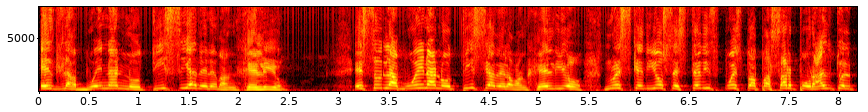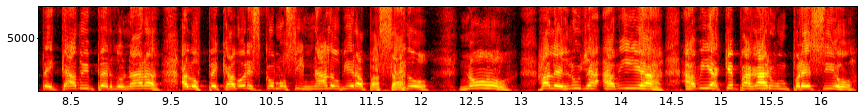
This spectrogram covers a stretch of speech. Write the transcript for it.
es la buena noticia del Evangelio. Esto es la buena noticia del Evangelio. No es que Dios esté dispuesto a pasar por alto el pecado y perdonar a, los pecadores como si nada hubiera pasado. No, aleluya, había, había que pagar un precio.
